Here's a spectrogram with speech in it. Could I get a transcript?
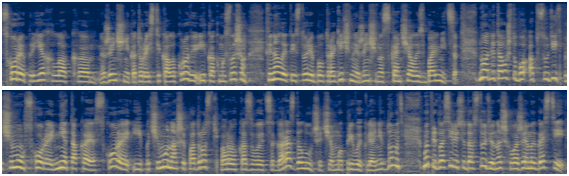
скорая приехала к женщине, которая истекала кровью. И, как мы слышим, финал этой истории был трагичный. Женщина скончалась в больнице. Ну а для того, чтобы обсудить, почему скорая не такая скорая и почему наши подростки порой оказываются гораздо лучше, чем мы привыкли о них думать, мы пригласили сюда в студию наших уважаемых гостей.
